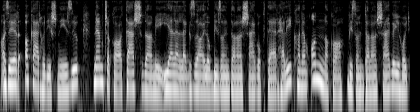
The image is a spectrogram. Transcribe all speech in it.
azért akárhogy is nézzük, nem csak a társadalmi jelenleg zajló bizonytalanságok terhelik, hanem annak a bizonytalanságai, hogy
